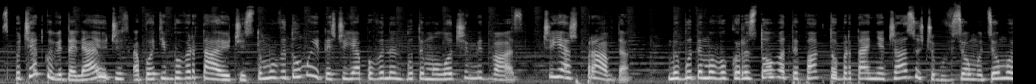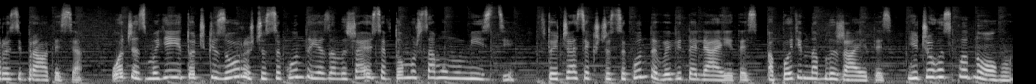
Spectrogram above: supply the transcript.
спочатку віддаляючись, а потім повертаючись. Тому ви думаєте, що я повинен бути молодшим від вас. Чия ж правда? Ми будемо використовувати факт обертання часу, щоб у всьому цьому розібратися. Отже, з моєї точки зору, що секунди я залишаюся в тому ж самому місці, в той час, як щосекунди ви віддаляєтесь, а потім наближаєтесь. Нічого складного.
